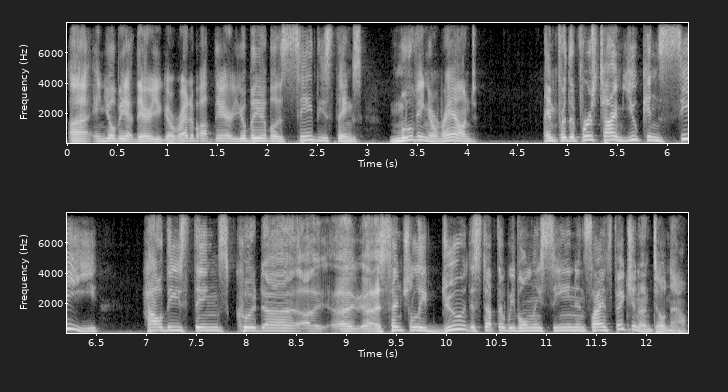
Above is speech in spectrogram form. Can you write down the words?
and you'll be there. You go right about there. You'll be able to see these things moving around, and for the first time, you can see how these things could essentially do the stuff that we've only seen in science fiction until now.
